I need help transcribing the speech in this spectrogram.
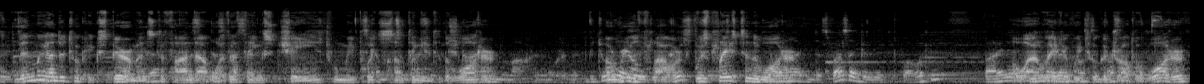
Then we undertook experiments to find out whether things changed when we put something into the water. A real flower was placed in the water. A while later, we took a drop of water,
